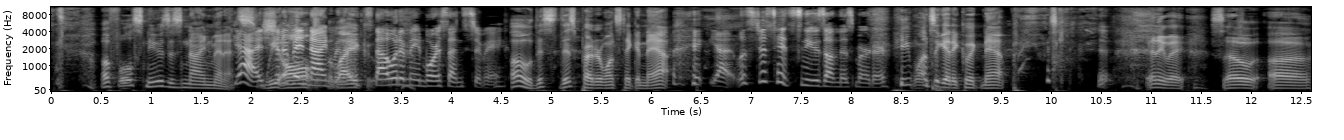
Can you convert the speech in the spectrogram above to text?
a full snooze is nine minutes. Yeah, it should have been nine minutes. That would have made more sense to me. oh, this this predator wants to take a nap. yeah, let's just hit snooze on this murder. he wants to get a quick nap. anyway, so uh,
